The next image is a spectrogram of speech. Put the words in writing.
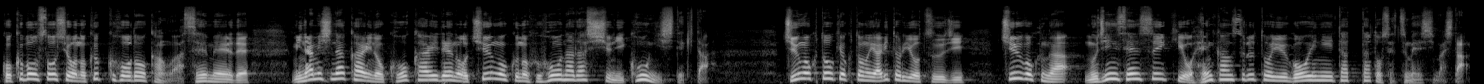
国防総省のクック報道官は声明で南シナ海の公海での中国の不法な奪取に抗議してきた。中国当局とのやり取りを通じ中国が無人潜水機を返還するという合意に至ったと説明しました。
